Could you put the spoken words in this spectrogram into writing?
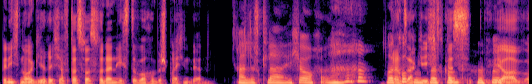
bin ich neugierig auf das, was wir da nächste Woche besprechen werden. Alles klar, ich auch. Mal Dann sage ich bis, ja,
